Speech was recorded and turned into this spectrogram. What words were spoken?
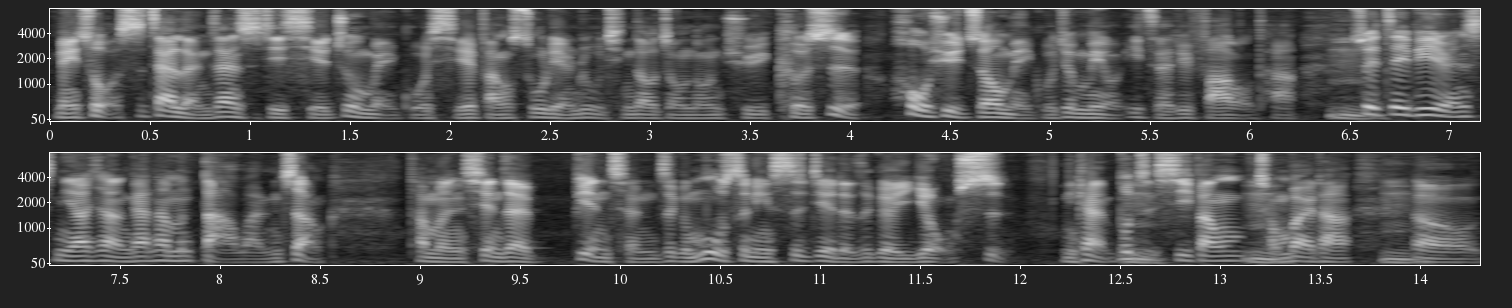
没错，是在冷战时期协助美国协防苏联入侵到中东区。可是后续之后，美国就没有一直在去 follow 他。所以这批人是你要想想看，他们打完仗，他们现在变成这个穆斯林世界的这个勇士。你看，不止西方崇拜他，呃，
